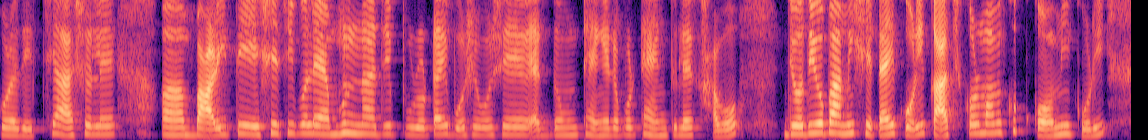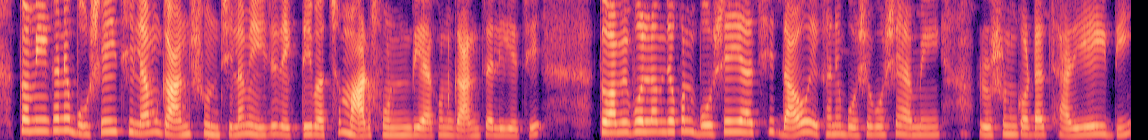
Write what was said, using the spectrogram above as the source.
করে দিচ্ছি। আসলে বাড়িতে এসেছি বলে এমন না যে পুরোটাই বসে বসে একদম ঠ্যাঙের ওপর ঠ্যাং তুলে খাব। যদিও বা আমি সেটাই করি, কাজকর্ম আমি খুব কমই করি। তো আমি এখানে বসেই ছিলাম, গান শুনছিলাম। এই যে দেখতেই পাচ্ছ, মার ফোন দিয়ে এখন গান চালিয়েছি। তো আমি বললাম, যখন বসেই আছি, দাও, এখানে বসে বসে আমি রসুন কটা ছাড়িয়েই দিই।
